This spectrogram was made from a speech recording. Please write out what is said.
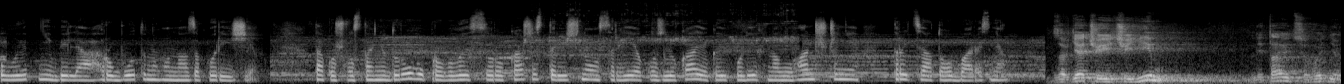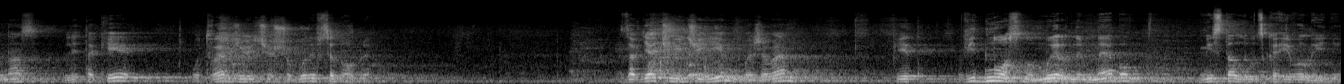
у липні біля Роботиного на Запоріжжі. Також в останню дорогу провели 46-річного Сергія Козлюка, який поліг на Луганщині 30 березня. Завдячуючи їм, літають сьогодні в нас літаки, утверджуючи, що буде все добре. Завдячуючи їм, ми живемо під відносно мирним небом міста Луцька і Волині.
